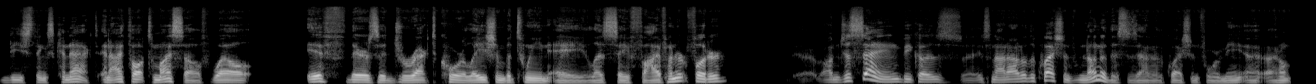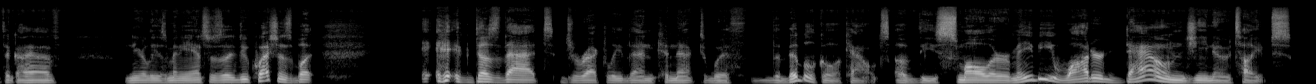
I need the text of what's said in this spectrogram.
these things connect? And I thought to myself, well, if there's a direct correlation between a let's say 500 footer I'm just saying because it's not out of the question. None of this is out of the question for me. I, I don't think I have nearly as many answers as I do questions, but it, it, does that directly then connect with the biblical accounts of these smaller, maybe watered down genotypes,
